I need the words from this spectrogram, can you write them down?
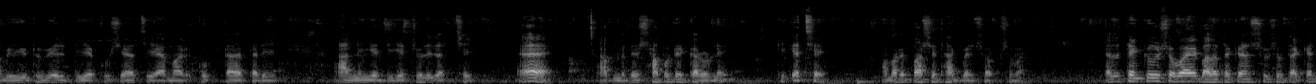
আমি ইউটিউবের দিয়ে খুশি আছি, আমার খুব তাড়াতাড়ি আর্নিংয়ের দিকে চলে যাচ্ছে। হ্যাঁ আপনাদের সাপোর্টের কারণে, ঠিক আছে? আমাদের পাশে থাকবেন সব সময় তাহলে থ্যাংক ইউ সবাই, ভালো থাকেন, সুস্থ থাকেন।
